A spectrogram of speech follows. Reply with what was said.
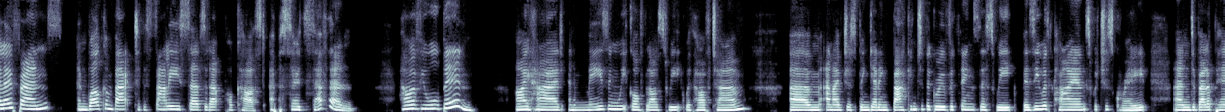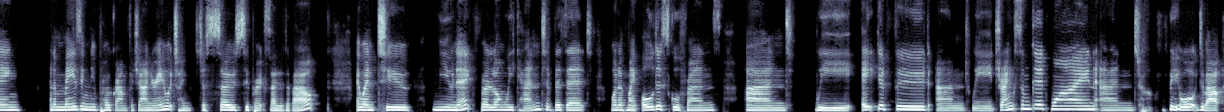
Hello, friends, and welcome back to the Sally Serves It Up podcast, episode seven. How have you all been? I had an amazing week off last week with half term. Um, and I've just been getting back into the groove of things this week, busy with clients, which is great, and developing an amazing new program for January, which I'm just so super excited about. I went to Munich for a long weekend to visit one of my oldest school friends and we ate good food and we drank some good wine and we walked about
